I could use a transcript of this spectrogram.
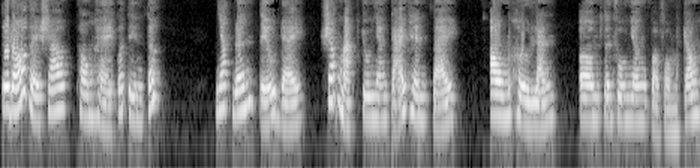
từ đó về sau không hề có tin tức. Nhắc đến tiểu đệ, sắc mặt Chu Nhân cải thêm tệ, ông hừ lạnh, ôm tên phu nhân vào phòng trong.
